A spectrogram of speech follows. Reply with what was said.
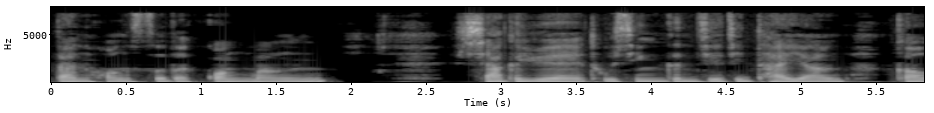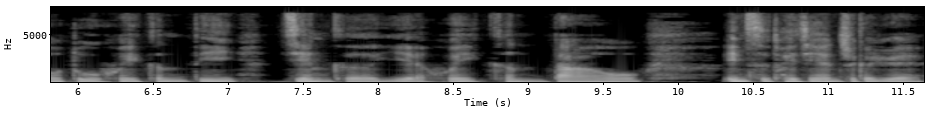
淡黄色的光芒。下个月土星更接近太阳，高度会更低，间隔也会更大哦。因此推荐这个月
